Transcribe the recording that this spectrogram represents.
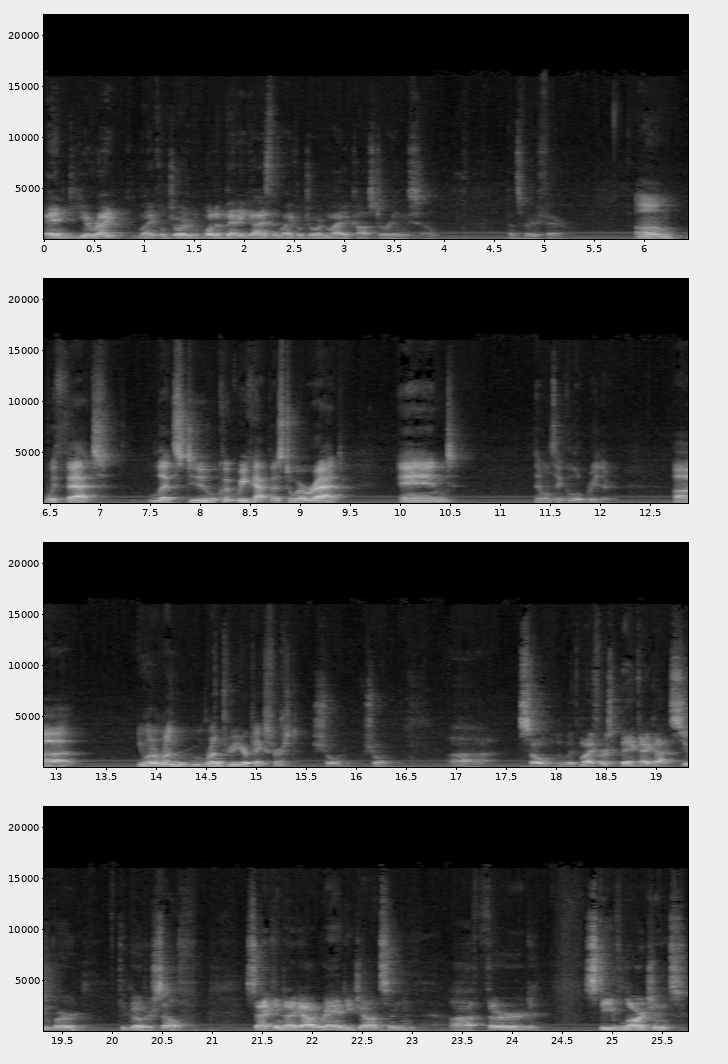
and you're right, Michael Jordan, one of many guys that Michael Jordan might have cost a ring. So that's very fair. um, with that, let's do a quick recap as to where we're at, and then we'll take a little breather. Uh, you want to run run through your picks first? Sure, sure. Uh, so with my first pick, I got Sue Bird, the goat herself. Second, I got Randy Johnson. Uh, third, Steve Largent.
